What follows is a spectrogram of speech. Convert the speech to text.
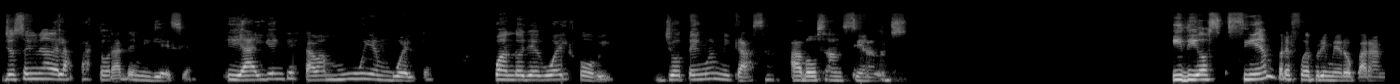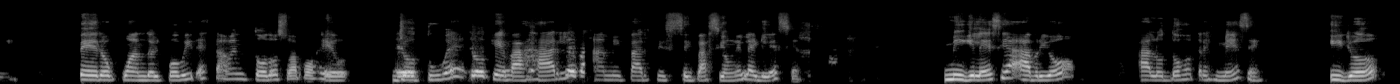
Yo soy una de las pastoras de mi iglesia y alguien que estaba muy envuelto cuando llegó el COVID, yo tengo en mi casa a dos ancianos. Y Dios siempre fue primero para mí. Pero cuando el COVID estaba en todo su apogeo, yo tuve que bajarle a mi participación en la iglesia. Mi iglesia abrió a los dos o tres meses y yo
